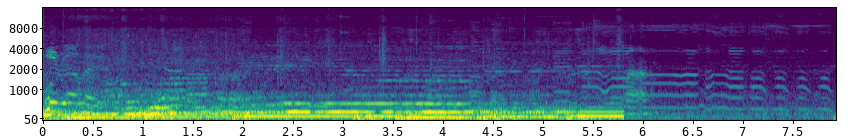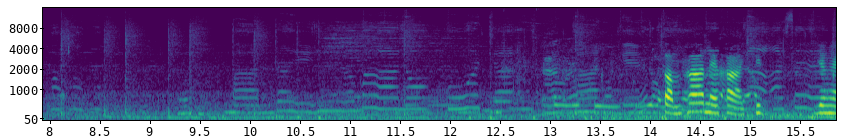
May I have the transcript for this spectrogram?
พูดว่าอะไรสัมภาษณ์เลยค่ะ คิดยังไง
